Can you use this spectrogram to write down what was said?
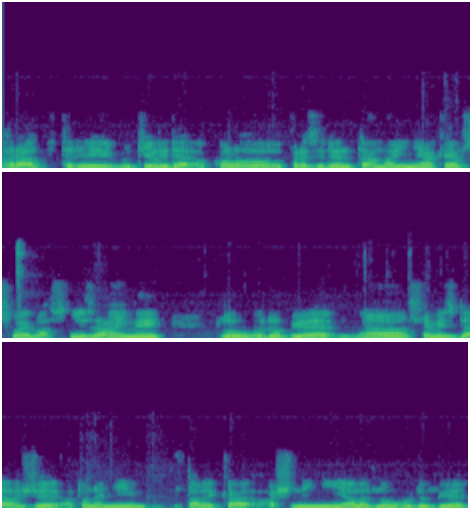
hrad, tedy ti lidé okolo prezidenta mají nějaké svoje vlastní zájmy. Dlouhodobě uh, se mi zdá, že, a to není zdaleka až nyní, ale dlouhodobě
